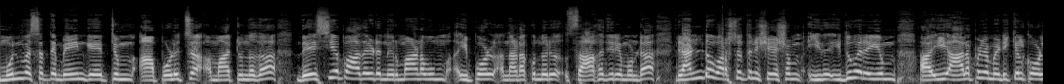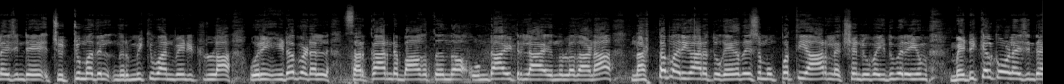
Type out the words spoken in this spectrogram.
മുൻവശത്തെ മെയിൻ ഗേറ്റും പൊളിച്ച് മാറ്റുന്നത് ദേശീയപാതയുടെ നിർമ്മാണവും ഇപ്പോൾ നടക്കുന്നൊരു സാഹചര്യമുണ്ട്. രണ്ടു വർഷത്തിനു ശേഷം ഇത് ഇതുവരെയും ഈ ആലപ്പുഴ മെഡിക്കൽ കോളേജിന്റെ ചുറ്റുമതിൽ നിർമ്മിക്കുവാൻ വേണ്ടിയിട്ടുള്ള ഒരു ഇടപെടൽ സർക്കാരിന്റെ ഭാഗത്തുനിന്ന് ഉണ്ടായിട്ടില്ല എന്നുള്ളതാണ് നഷ്ടപരിഹാര തുക. ഏകദേശം മുപ്പത്തിയാറ് ലക്ഷം രൂപ ഇതുവരെയും മെഡിക്കൽ കോളേജിന്റെ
